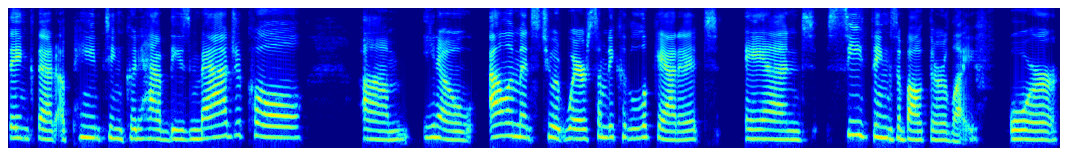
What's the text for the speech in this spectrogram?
think that a painting could have these magical um you know elements to it where somebody could look at it and see things about their life or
